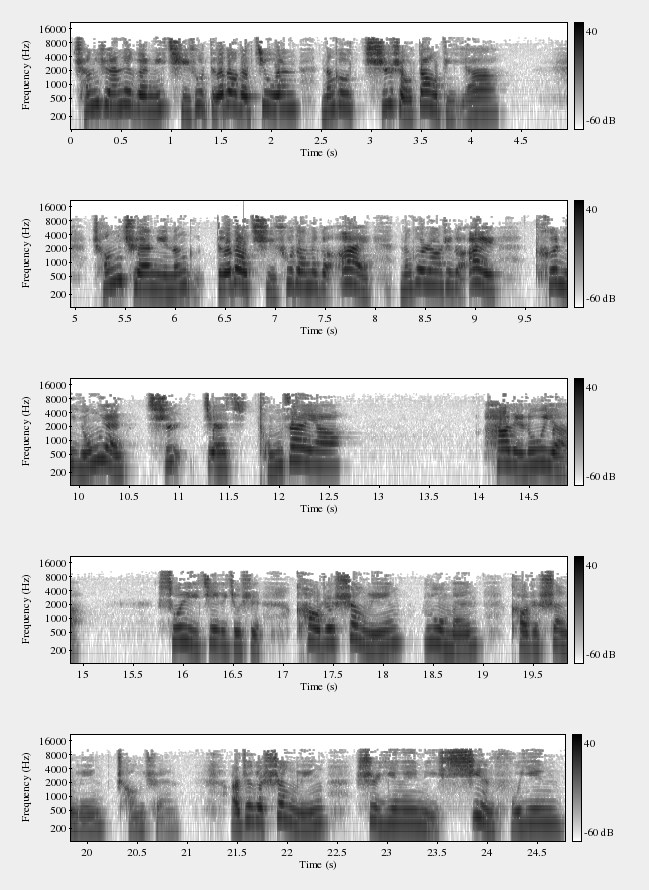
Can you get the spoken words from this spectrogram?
成全那个你起初得到的救恩能够持守到底呀！成全你能得到起初的那个爱，能够让这个爱和你永远持呃同在呀！哈利路亚！所以，这个就是靠着圣灵入门，靠着圣灵成全，而这个圣灵是因为你信福音，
